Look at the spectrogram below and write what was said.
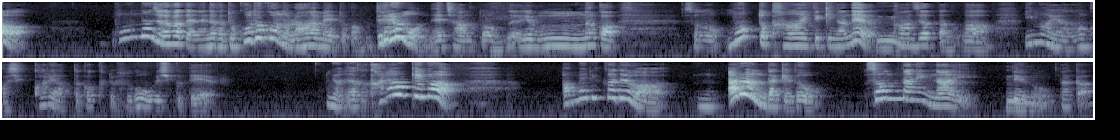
さこんなんじゃなかったよね。なんかどこどこのラーメンとかも出るもんねちゃんと。へえいやうんなんかそのもっと簡易的なねうん。感じだったのが、今やなんかしっかりあったかくてすごい美味しくて。いやなんかカラオケがアメリカでは、うん、あるんだけどそんなにないっていうの、なんか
